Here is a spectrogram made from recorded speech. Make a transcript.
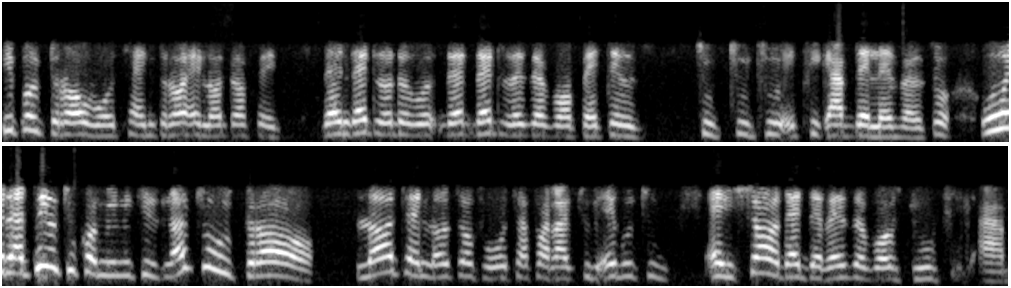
people draw water and draw a lot of it, then that, that, that reservoir battles to, to, to pick up the level. So we would appeal to communities not to throw lots and lots of water for us to be able to ensure that the reservoirs do pick up.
